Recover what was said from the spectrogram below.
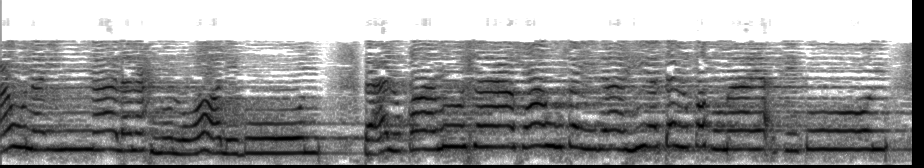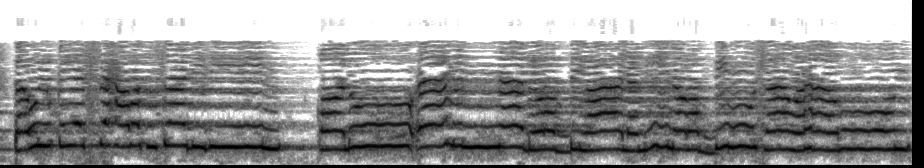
فرعون إنا لنحن الغالبون فألقى موسى عصاه فإذا هي تلقف ما يأفكون فألقي السحرة ساجدين قالوا آمنا برب العالمين رب موسى وهارون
